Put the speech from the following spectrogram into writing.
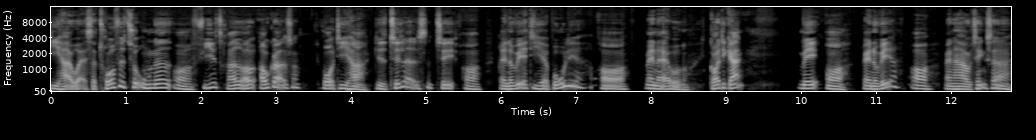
de har jo altså truffet 234 afgørelser, hvor de har givet tilladelse til at renovere de her boliger, og man er jo godt i gang med at renovere, og man har jo tænkt sig at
